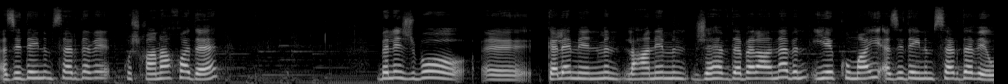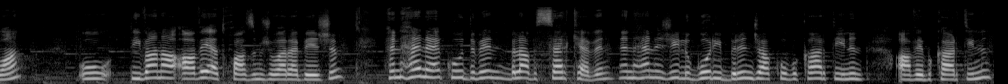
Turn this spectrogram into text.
ez ê deynim ser devê quşxana xwe de belê ji bo e, kelemên min lihanê min ji hev de bela nebin yê kumayî ez ê deynim ser devê wan Û pîvana avê ez dixwazim ji we re bêjim, hin hene ku dibên bila bi ser kevin, hin hene jî li gorî birinca ku bi kar tînin avê bi kar tînin.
